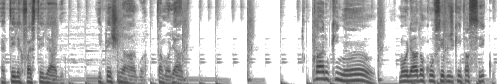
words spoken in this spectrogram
É telha que faz telhado. E peixe na água, tá molhado? Claro que não. Molhado é um conceito de quem tá seco.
